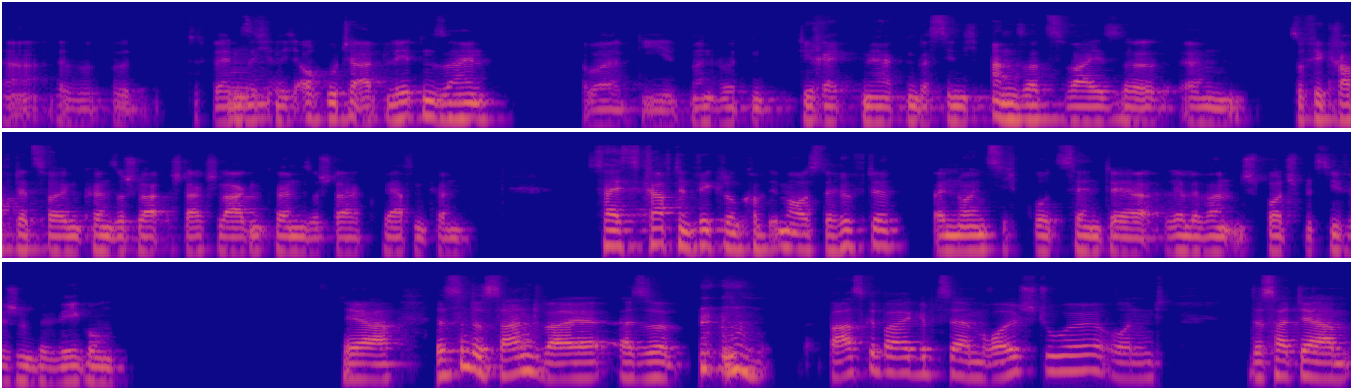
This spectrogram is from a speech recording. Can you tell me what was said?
Ja, das werden mhm. sicherlich auch gute Athleten sein, aber die, man wird direkt merken, dass sie nicht ansatzweise ähm, so viel Kraft erzeugen können, so schla stark schlagen können, so stark werfen können. Das heißt, Kraftentwicklung kommt immer aus der Hüfte bei 90 Prozent der relevanten sportspezifischen Bewegungen. Ja, das ist interessant, weil also Basketball gibt es ja im Rollstuhl und das hat ja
